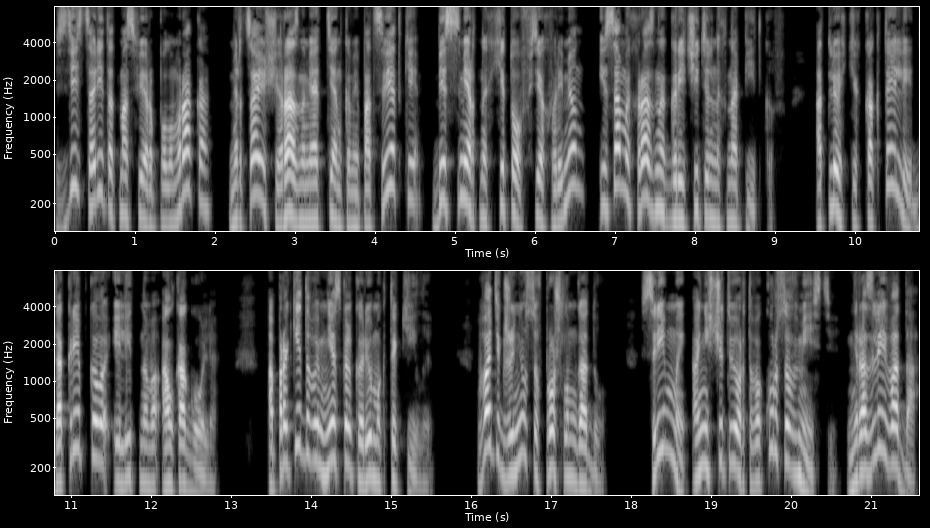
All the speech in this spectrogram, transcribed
Здесь царит атмосфера полумрака, мерцающая разными оттенками подсветки, бессмертных хитов всех времен и самых разных горячительных напитков. От легких коктейлей до крепкого элитного алкоголя. Опрокидываем несколько рюмок текилы. Вадик женился в прошлом году. С Риммой они с четвертого курса вместе. Не разлей вода.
